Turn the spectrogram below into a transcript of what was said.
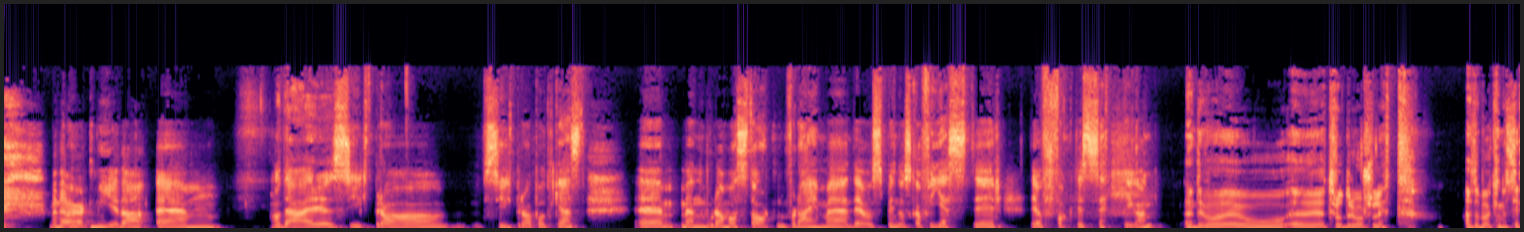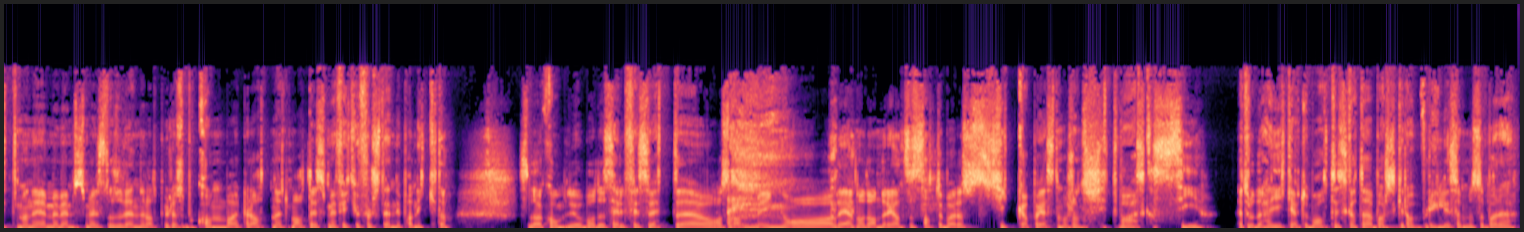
Men jeg har hørt mye, da. Ehm, og det er sykt bra, sykt bra podkast. men hvordan var starten for deg med det å begynne å skaffe gjester? Det å faktisk sette i gang? Det var jo, eh, Jeg trodde det var så lett. At jeg bare kunne sitte meg ned med hvem som helst, og så venner og alt mulig, og så kom bare praten automatisk. Men jeg fikk jo fullstendig panikk. da. Så da kom det jo både selfiesvette og stamming og det ene og det andre. igjen. Så satt du bare og kikka på gjesten og var sånn Shit, hva jeg skal si? Jeg trodde det her gikk automatisk, at det er bare skravling, liksom. Men så bare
